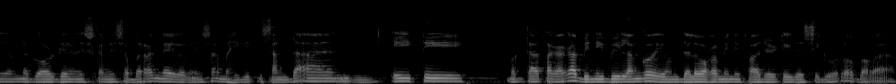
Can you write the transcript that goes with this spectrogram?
Yung nag-organize kami sa barangay, kami minsan mahigit isang daan, 80, magtataka ka, binibilang ko, yung dalawa kami ni Father Tito siguro, baka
